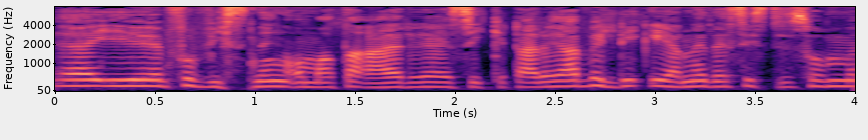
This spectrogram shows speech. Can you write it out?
i forvissning om at det er sikkert der. Og jeg er veldig enig i det siste som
